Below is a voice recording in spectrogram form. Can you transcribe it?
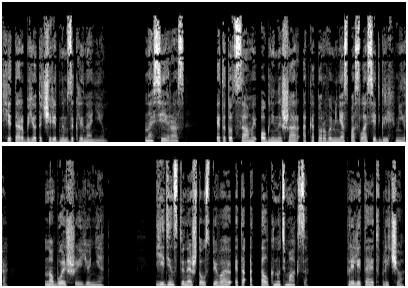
Хитар бьет очередным заклинанием. На сей раз это тот самый огненный шар, от которого меня спасла сеть грехмира, но больше ее нет. Единственное, что успеваю, это оттолкнуть Макса. Прилетает в плечо.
